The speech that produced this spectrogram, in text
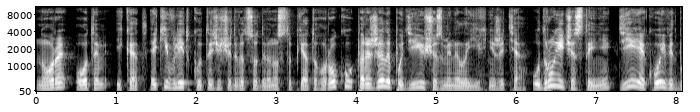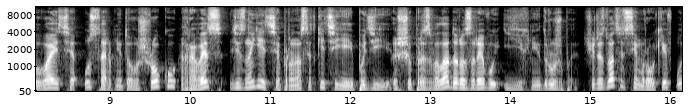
Норе, Отем і Кет, які влітку 1995 року пережили подію, що змінили їхнє життя. У другій частині, дія якої відбувається у серпні того ж року, гравець дізнається про наслідки цієї події, що призвела до розриву їхньої дружби. Через 27 років, у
